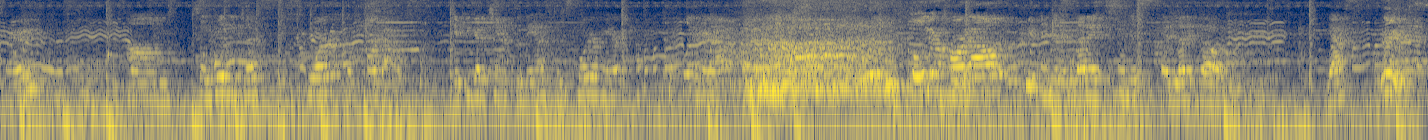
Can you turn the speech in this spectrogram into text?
Okay? Um, so really just, just pour your heart out. If you get a chance to dance, just pull your hair, pull your hair out. pull your heart out and just let it and just and let it go. Yes? Hey.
